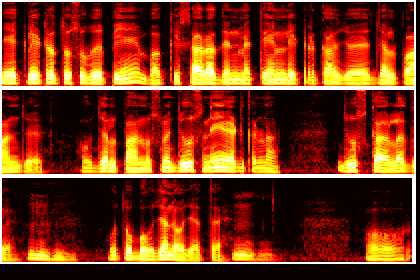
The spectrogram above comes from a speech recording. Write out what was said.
एक लीटर तो सुबह पिए बाकी सारा दिन में तीन लीटर का जो है जलपान जो है वो जलपान उसमें जूस नहीं ऐड करना जूस का अलग है। वो तो भोजन हो जाता है। हम्म, हम्म। और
